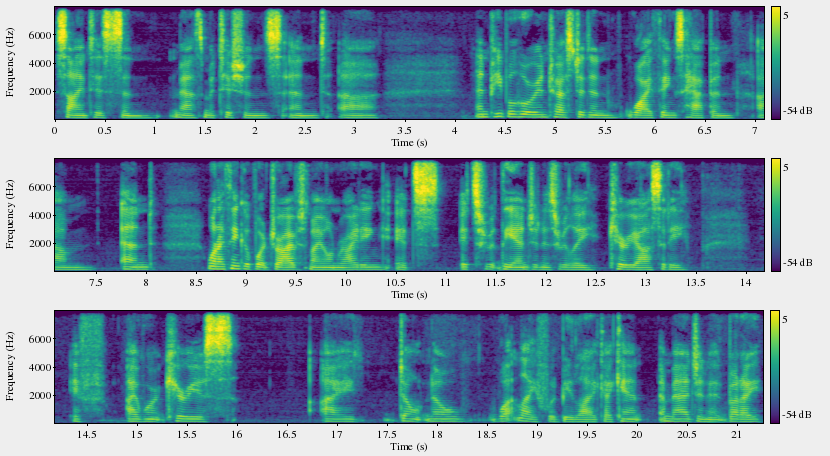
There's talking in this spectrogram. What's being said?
scientists and mathematicians and uh, and people who are interested in why things happen. Um, and when I think of what drives my own writing, it's it's the engine is really curiosity. If I weren't curious, I don't know what life would be like. I can't imagine it, but I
